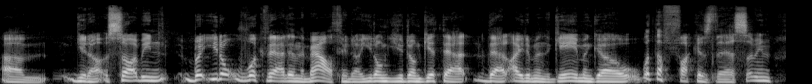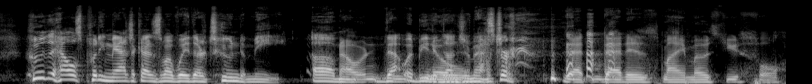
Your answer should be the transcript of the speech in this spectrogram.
Um, you know, so I mean, but you don't look that in the mouth. You know, you don't you don't get that that item in the game and go, what the fuck is this? I mean, who the hell is putting magic items in my way that are tuned to me? Um, No, that would be the no. dungeon master. that that is my most useful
